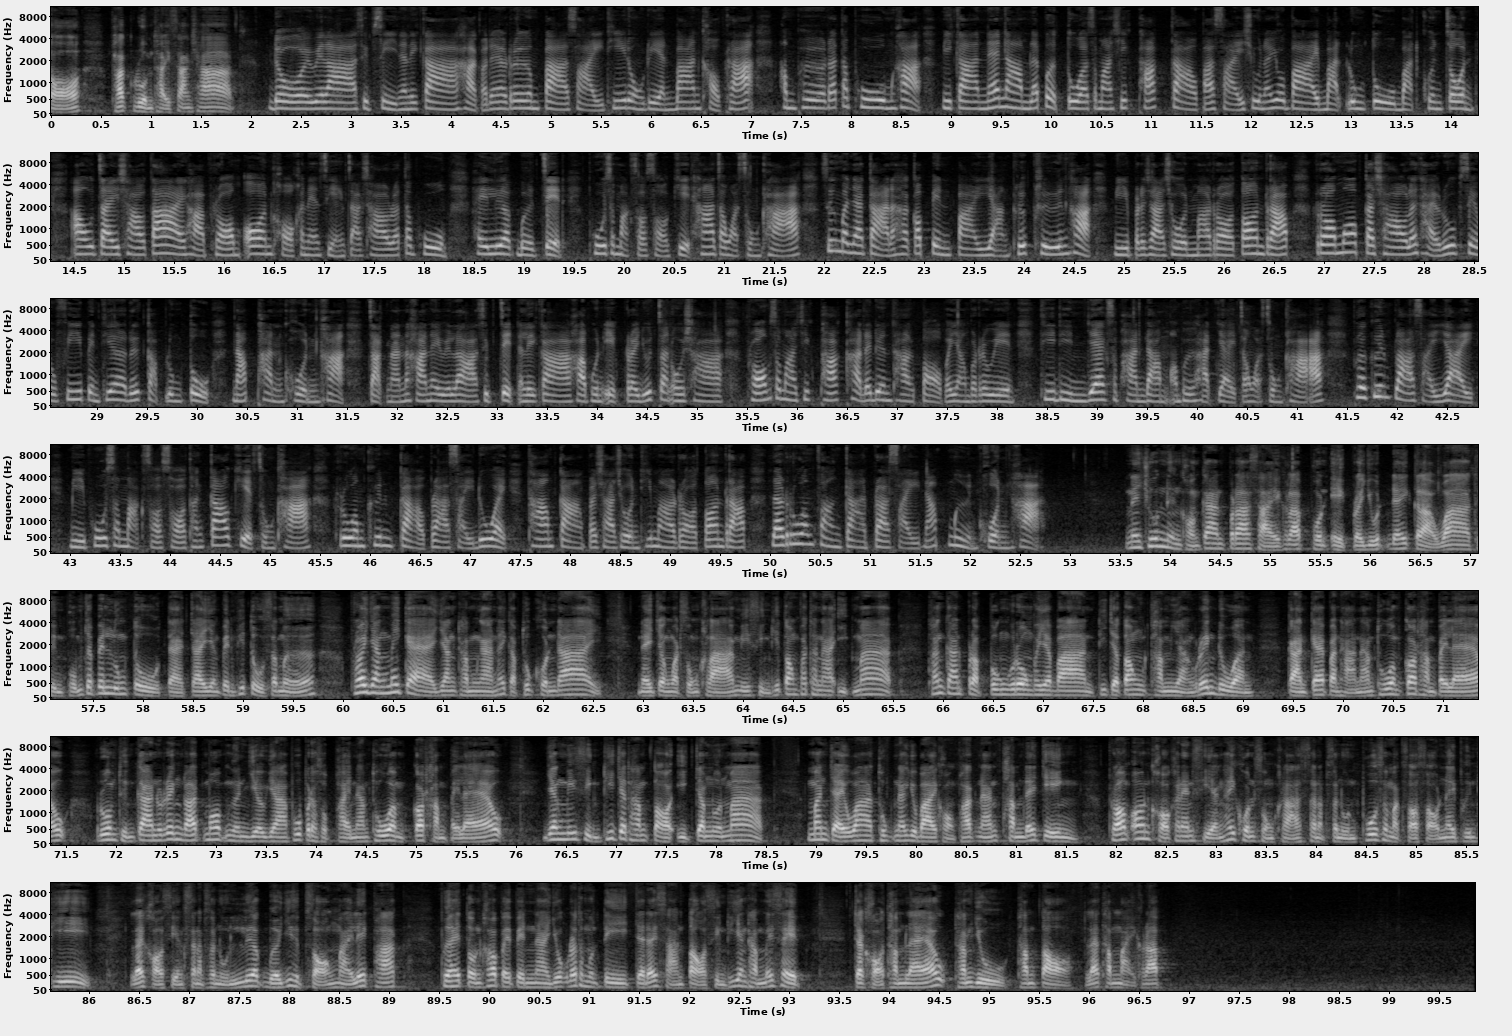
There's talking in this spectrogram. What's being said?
พักรวมไทยสร้างชาติ โดยเวลา 14 นาฬิกาค่ะ ก็ได้เริ่มปราศัยที่โรงเรียนบ้านเขาพระอำเภอรัตภูมิค่ะ มีการแนะนำและเปิดตัวสมาชิกพักกล่าวปราศัยชูนโยบาย บัตรลุงตู่บัตรคนจน เอาใจชาวใต้ค่ะ พร้อมอ้อนขอคะแนนเสียงจากชาวรัตภูมิ ให้เลือกเบอร์ 7 ผู้สมัครสสเขต 5 จังหวัดสงขลาซึ่งบรรยากาศนะคะก็เป็นไปอย่างคลึกคลื้นค่ะ มีประชาชนมารอต้อนรับ รอมอบกระเช้าและถ่ายรูปเซลฟี่เป็นที่ระลึกกับลุงตู่นับพันคนค่ะ จากนั้นนะคะในเวลา 17นาฬิกาค่ะพลเอกประยุทธ์จันโอชา พร้อมสมาชิกพักค่ะได้เดินทางต่อไปยังบริเวณ ที่ดินแยกสะพานดำอำเภอหัดใหญ่จังหวัดสงขลาเพื่อขึ้นปลาสายใหญ่ มีผู้สมัครสสทั้ง 9 เขตสงขลาร่วมขึ้นกล่าวปราศัยด้วย ท่ามกลางประชาชนที่มารอต้อนรับ และร่วมฟังการปราศัยนับหมื่นคนค่ะ ในช่วงหนึ่งของการปราศัยครับพลเอกประยุทธ์ได้กล่าวว่า ถึงผมจะเป็นลุงตู่แต่ใจยังเป็นพี่ตู่เสมอ เพราะยังไม่แก่ยังทำงานให้กับทุกคนได้ ในจังหวัดสงขลามีสิ่งที่ต้องพัฒนาอีกมาก ทั้งการปรับปรุงโรงพยาบาลที่จะต้องทำอย่างเร่งด่วน การแก้ปัญหาน้ำท่วมก็ทำไปแล้ว รวมถึงการเร่งรัดมอบเงินเยียวยาผู้ประสบภัยน้ำท่วมก็ทำไปแล้ว ยังมีสิ่งที่จะทำต่ออีกจำนวนมาก มั่นใจว่าทุกนโยบายของพรรคนั้นทำได้จริง พร้อมอ้อนขอคะแนนเสียงให้คนสงขลาสนับสนุนผู้สมัครสสในพื้นที่ และขอเสียงสนับสนุนเลือกเบอร์ 22 หมายเลขพัก เพื่อให้ตนเข้าไปเป็นนายกรัฐมนตรีจะได้สารต่อสิ่งที่ยังทำไม่เสร็จ จะขอทำแล้วทำอยู่ทำต่อและทำใหม่ครับ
